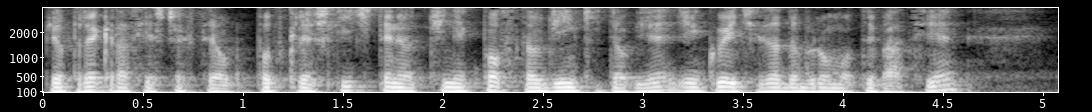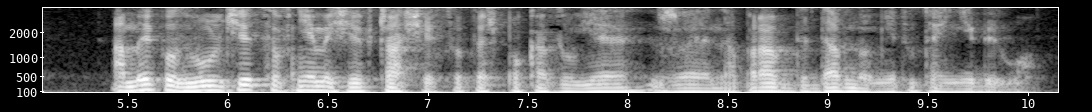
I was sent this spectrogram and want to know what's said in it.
Piotrek, raz jeszcze chcę podkreślić, ten odcinek powstał dzięki Tobie. Dziękuję Ci za dobrą motywację. A my pozwólcie, cofniemy się w czasie, co też pokazuje, że naprawdę dawno mnie tutaj nie było.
